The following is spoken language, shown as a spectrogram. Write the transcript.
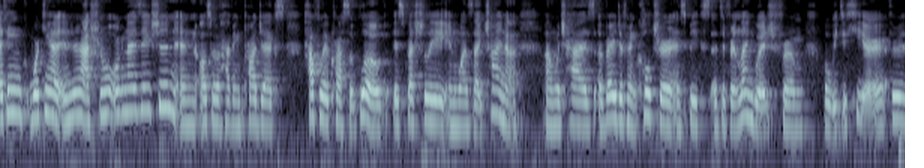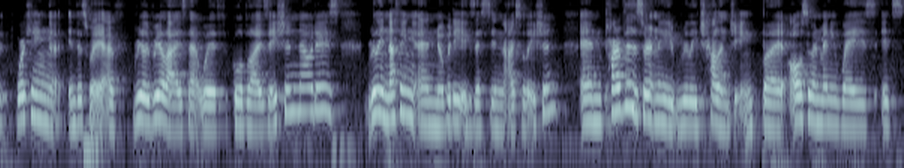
I think working at an international organization and also having projects halfway across the globe, especially in ones like China, um, which has a very different culture and speaks a different language from what we do here. Through working in this way, I've really realized that with globalization nowadays, really nothing and nobody exists in isolation. And part of this is certainly really challenging, but also in many ways, it's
